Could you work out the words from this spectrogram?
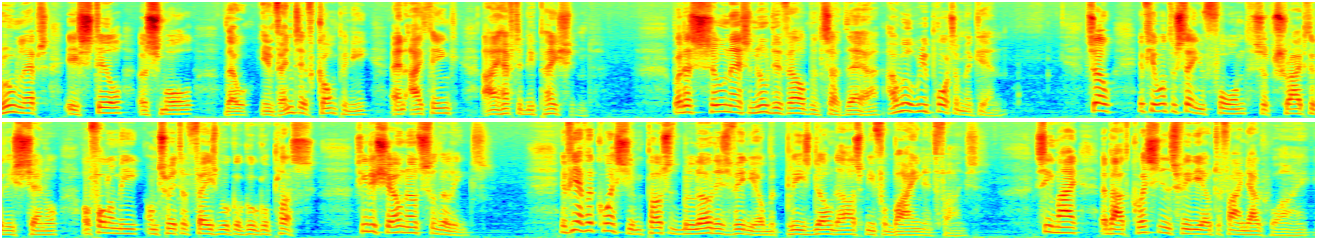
Roon Labs is still a small though inventive company and I think I have to be patient. But as soon as new developments are there I will report them again. So if you want to stay informed subscribe to this channel or follow me on Twitter, Facebook or Google+. See the show notes for the links. If you have a question post it below this video but please don't ask me for buying advice. See my about questions video to find out why.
